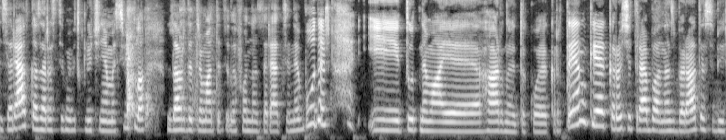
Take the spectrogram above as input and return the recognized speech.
Зарядка зараз з цими відключеннями світла завжди тримати телефон на зарядці не будеш, і тут немає гарної такої картинки. Коротше, треба назбирати собі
